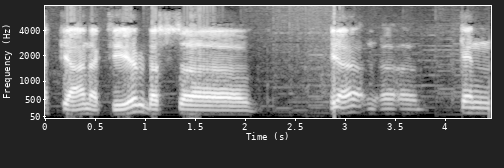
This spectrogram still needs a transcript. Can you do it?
أحكي عنها كثير بس yeah كان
